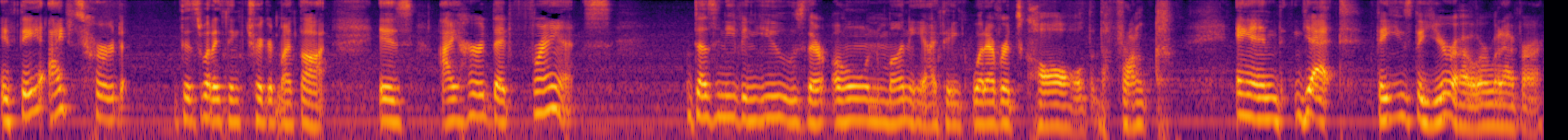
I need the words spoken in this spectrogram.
If they, I just heard, this is what I think triggered my thought, is I heard that France doesn't even use their own money, I think, whatever it's called, the franc. And yet, they use the euro or whatever.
